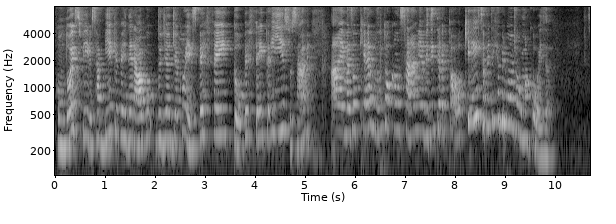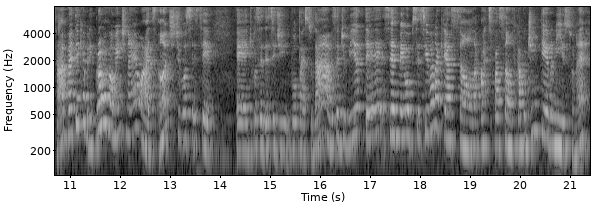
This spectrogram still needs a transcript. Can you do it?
com dois filhos, sabia que ia perder algo do dia a dia com eles. Perfeito, perfeito, é isso, sabe? Ai, mas eu quero muito alcançar a minha vida intelectual. Ok, você vai ter que abrir mão de alguma coisa. Sabe? Vai ter que abrir. Provavelmente, né, Wades, antes de você ser. É, de você decidir voltar a estudar, você devia ter ser meio obsessiva na criação, na participação, ficava o dia inteiro nisso, né?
